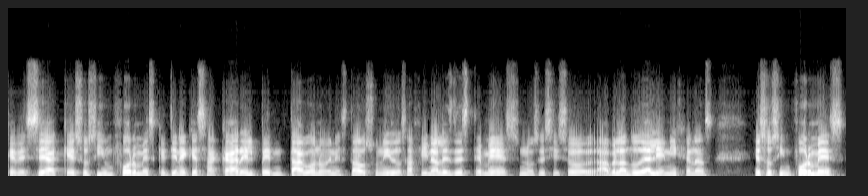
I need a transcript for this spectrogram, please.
que desea que esos informes que tiene que sacar el Pentágono en Estados Unidos a finales de este mes, no sé si so, hablando de alienígenas, esos informes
